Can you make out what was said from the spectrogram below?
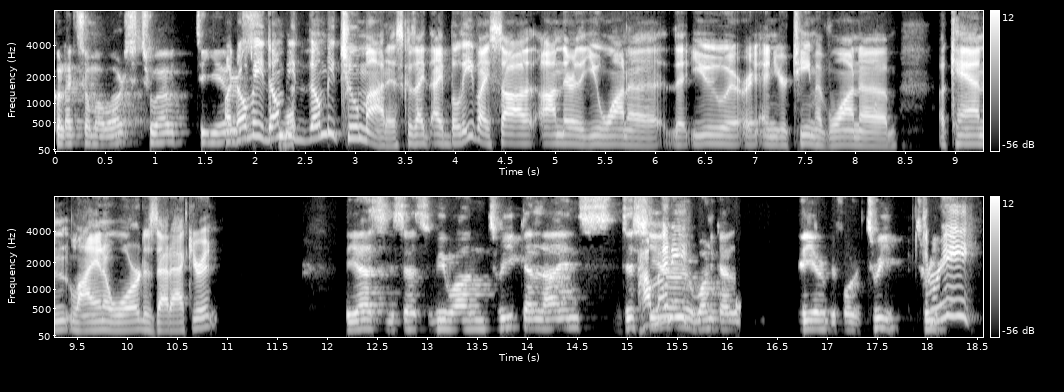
collect some awards throughout the years But don't be don't be don't be too modest because I, I believe I saw on there that you want to that you and your team have won a a Cannes Lion Award. Is that accurate? Yes it says we won three Cannes Lions this How year many? one Cannes Lion the year before three. Three,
